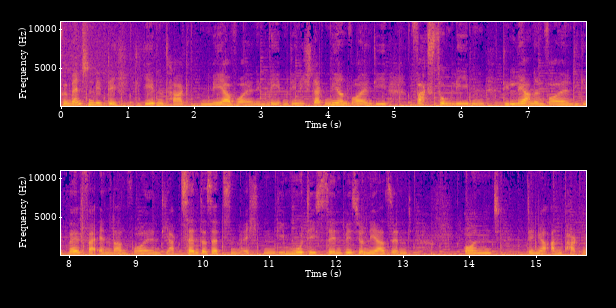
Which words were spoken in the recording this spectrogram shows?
für Menschen wie dich, die jeden Tag mehr wollen im Leben, die nicht stagnieren wollen, die Wachstum lieben, die lernen wollen, die die Welt verändern wollen, die Akzente setzen möchten, die mutig sind, visionär sind und Dinge anpacken.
